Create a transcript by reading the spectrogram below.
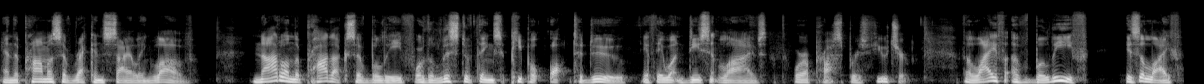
and the promise of reconciling love. Not on the products of belief or the list of things people ought to do if they want decent lives or a prosperous future. The life of belief is a life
